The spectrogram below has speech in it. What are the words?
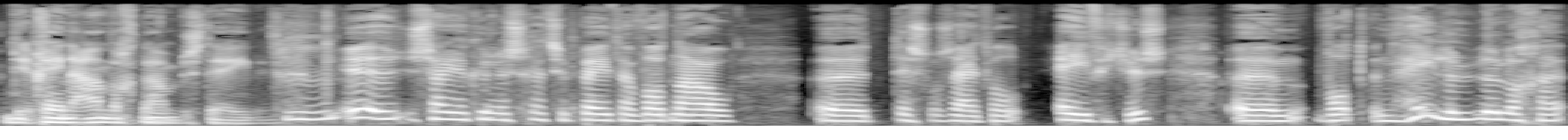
die- geen aandacht aan besteden. Eh, zou je kunnen schetsen, Peter, wat nou... eh Tessel zei het al eventjes... ehm, wat een hele lullige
